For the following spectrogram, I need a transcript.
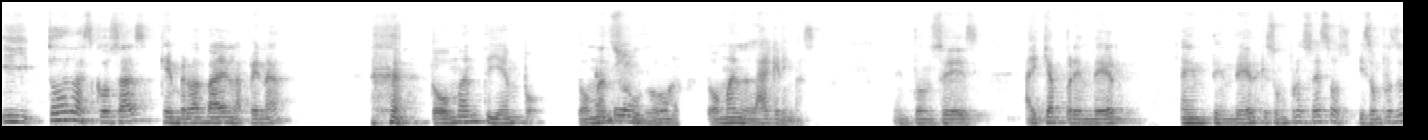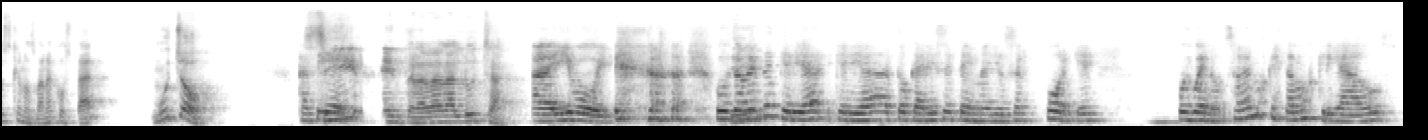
Y todas las cosas que en verdad valen la pena toman tiempo, toman sudor, toman lágrimas. Entonces, hay que aprender a entender que son procesos y son procesos que nos van a costar mucho. Así sí, entrará la lucha. Ahí voy. Justamente quería, quería tocar ese tema, Joseph, porque, pues bueno, sabemos que estamos criados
